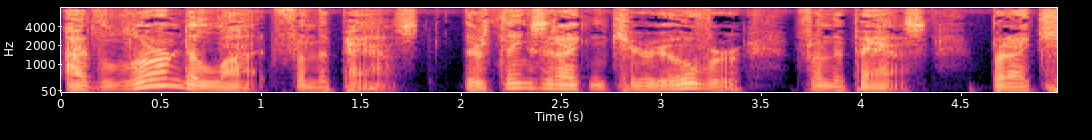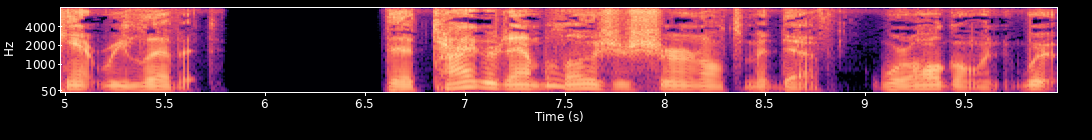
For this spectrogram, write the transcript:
I've learned a lot from the past. There are things that I can carry over from the past, but I can't relive it. The tiger down below is your sure and ultimate death. We're all going. We're,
